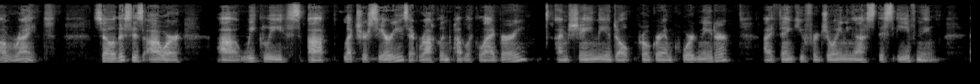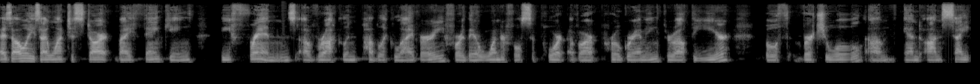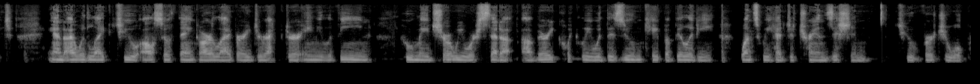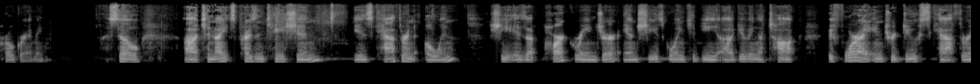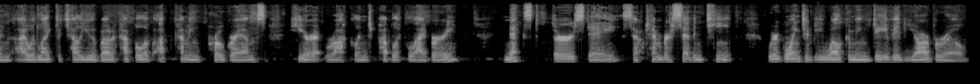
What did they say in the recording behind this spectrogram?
All right. So this is our uh, weekly uh, lecture series at Rockland Public Library. I'm Shane, the Adult Program Coordinator. I thank you for joining us this evening. As always, I want to start by thanking the Friends of Rockland Public Library for their wonderful support of our programming throughout the year, both virtual um, and on site. And I would like to also thank our library director, Amy Levine, who made sure we were set up uh, very quickly with the Zoom capability once we had to transition to virtual programming. So uh, tonight's presentation is Katherine Owen. She is a park ranger and she is going to be uh, giving a talk before I introduce Katherine, I would like to tell you about a couple of upcoming programs here at Rockland Public Library. Next Thursday, September 17th, we're going to be welcoming David Yarborough,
